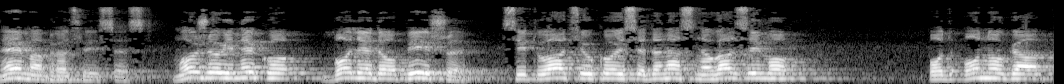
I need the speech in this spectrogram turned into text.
Nema, braće i sestre. Može li neko bolje da opiše situaciju u kojoj se danas nalazimo od onoga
